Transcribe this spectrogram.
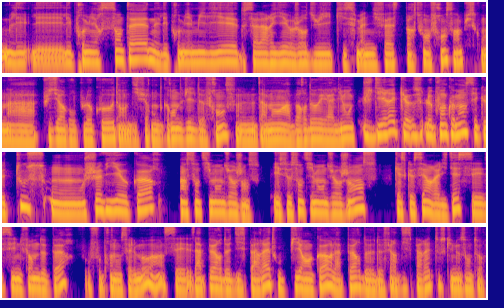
les, les, les, premières centaines et les premiers milliers de salariés aujourd'hui qui se manifestent partout en France, hein, puisqu'on a plusieurs groupes locaux dans différentes grandes villes de France, notamment à Bordeaux et à Lyon. Je dirais que le point commun, c'est que tous ont chevillé au corps un sentiment d'urgence. Et ce sentiment d'urgence, qu'est-ce que c'est en réalité? C'est une forme de peur, il faut, prononcer le mot, hein. c'est la peur de disparaître, ou pire encore, la peur de, de, faire disparaître tout ce qui nous entoure.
